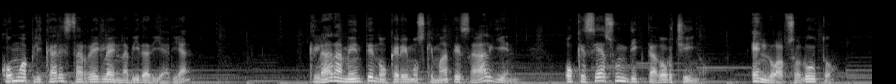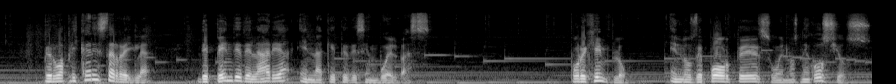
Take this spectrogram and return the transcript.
¿Cómo aplicar esta regla en la vida diaria? Claramente no queremos que mates a alguien o que seas un dictador chino, en lo absoluto. Pero aplicar esta regla depende del área en la que te desenvuelvas. Por ejemplo, en los deportes o en los negocios,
